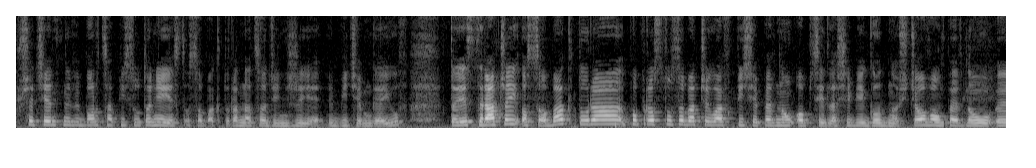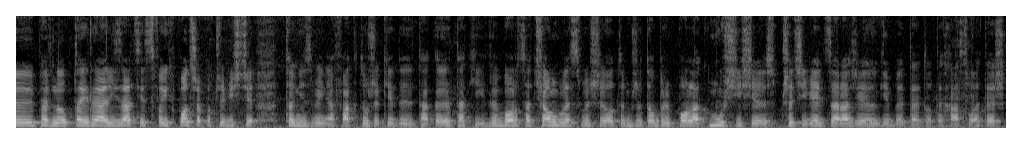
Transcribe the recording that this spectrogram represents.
przeciętny wyborca PiSu to nie jest osoba, która na co dzień żyje biciem gejów. To jest raczej osoba, która po prostu zobaczyła w PiSie pewną opcję dla siebie godnościową, pewną, y, pewną tutaj realizację swoich potrzeb. Oczywiście to nie zmienia faktu, że kiedy tak, taki wyborca ciągle słyszy o tym, że dobry Polak musi się sprzeciwiać zarazie LGBT, to te hasła też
